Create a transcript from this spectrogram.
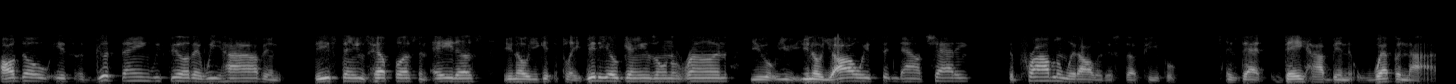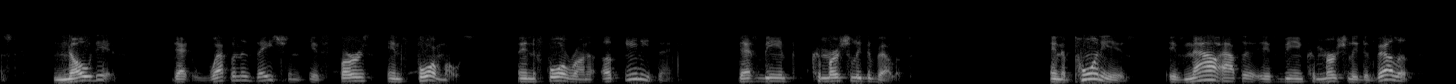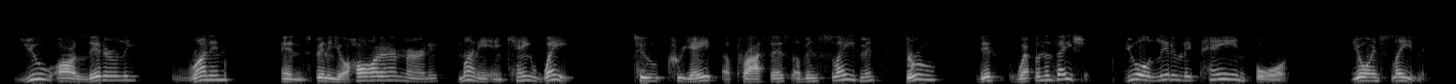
Although it's a good thing we feel that we have and these things help us and aid us. You know, you get to play video games on the run. You you you know, you're always sitting down chatting. The problem with all of this stuff, people, is that they have been weaponized. Know this that weaponization is first and foremost in the forerunner of anything that's being commercially developed. And the point is, is now after it's being commercially developed, you are literally running and spending your hard-earned money and can't wait to create a process of enslavement through this weaponization. You are literally paying for your enslavement,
